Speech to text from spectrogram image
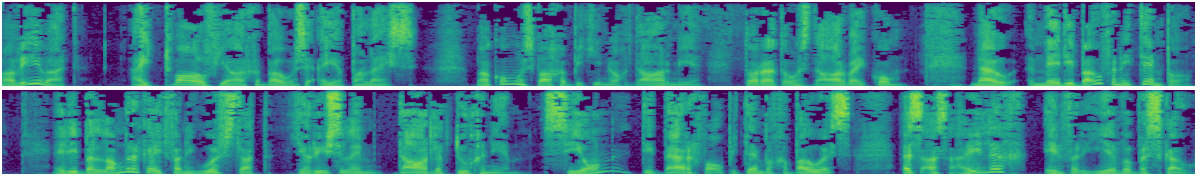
Maar weet, hy 12 jaar gebou in sy eie paleis. Maar kom ons wag 'n bietjie nog daarmee totdat ons daarby kom. Nou met die bou van die tempel het die belangrikheid van die hoofstad Jerusalem dadelik toegeneem. Sion, die berg waarop die tempel gebou is, is as heilig en verhewe beskou.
